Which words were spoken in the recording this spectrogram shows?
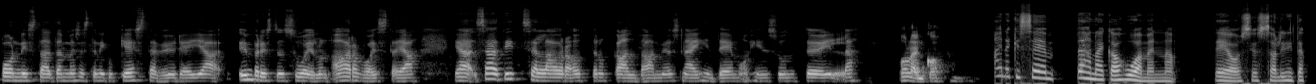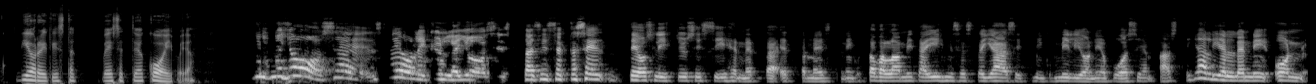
ponnistaa tämmöisestä niin kuin kestävyyden ja ympäristön suojelun arvoista. Ja, ja sä oot itse, Laura, ottanut kantaa myös näihin teemoihin sun töillä. Olenko? Ainakin se tähän aikaan huomenna teos, jossa oli niitä dioritista veistettyjä koivuja. Niin, no joo, se, se oli kyllä joo. Siis, tai siis, että se teos liittyy siis siihen, että, että meistä niin kuin, tavallaan mitä ihmisestä jää sit, niin kuin miljoonien vuosien päästä jäljelle, niin on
